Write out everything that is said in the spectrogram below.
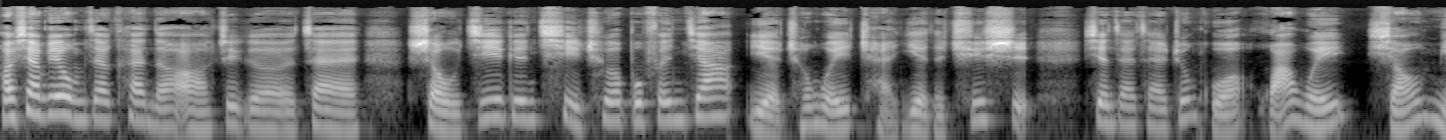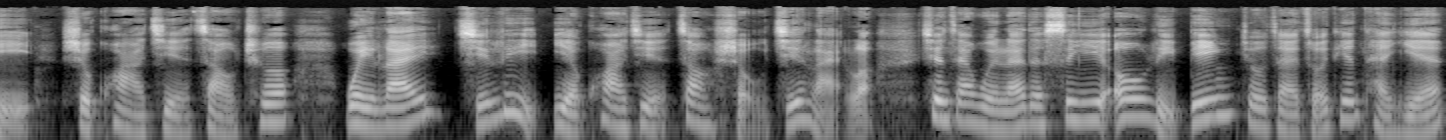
好，下边我们再看到啊，这个在手机跟汽车不分家也成为产业的趋势。现在在中国，华为、小米是跨界造车，蔚来、吉利也跨界造手机来了。现在蔚来的 CEO 李斌就在昨天坦言，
